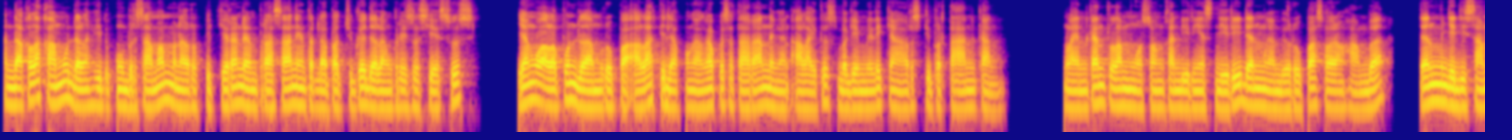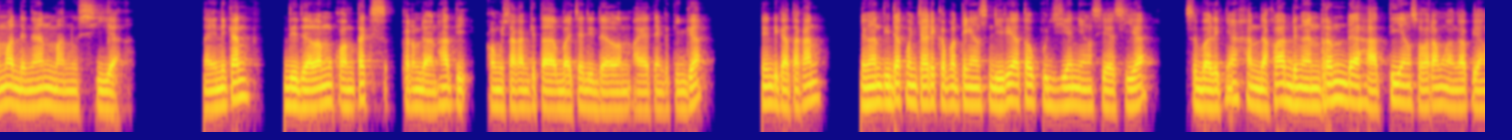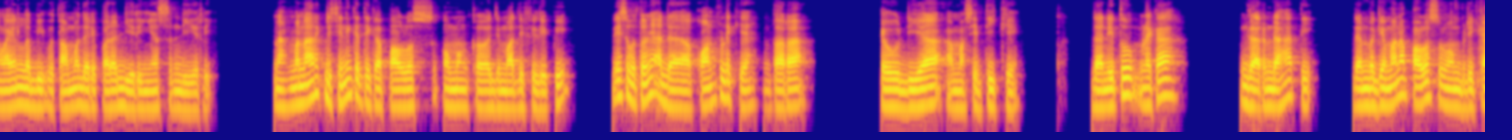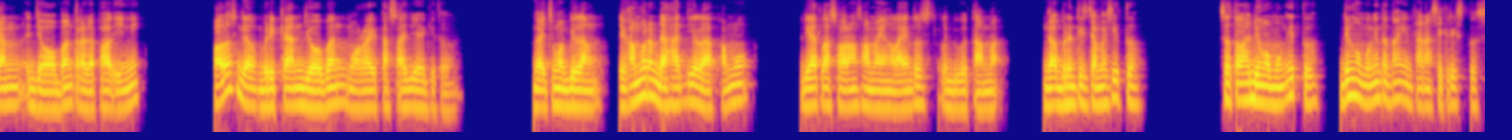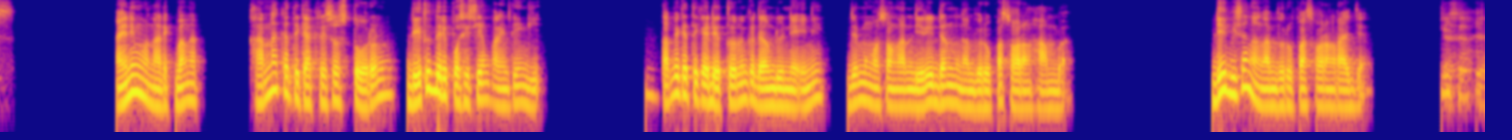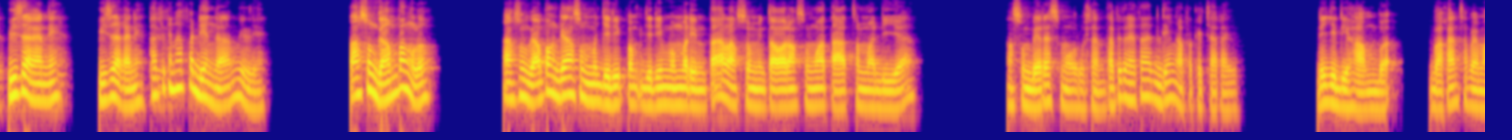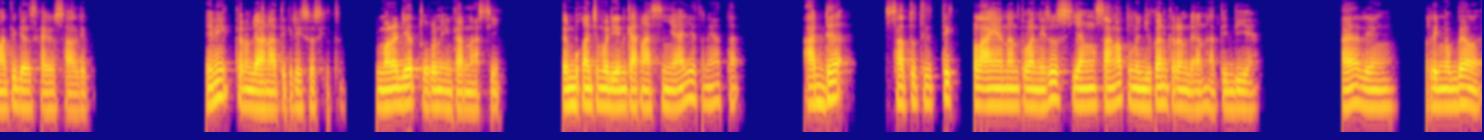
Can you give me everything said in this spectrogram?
Hendaklah kamu dalam hidupmu bersama menaruh pikiran dan perasaan yang terdapat juga dalam Kristus Yesus, yang walaupun dalam rupa Allah tidak menganggap kesetaraan dengan Allah itu sebagai milik yang harus dipertahankan, melainkan telah mengosongkan dirinya sendiri dan mengambil rupa seorang hamba dan menjadi sama dengan manusia. Nah ini kan di dalam konteks kerendahan hati. Kalau misalkan kita baca di dalam ayat yang ketiga, ini dikatakan dengan tidak mencari kepentingan sendiri atau pujian yang sia-sia, sebaliknya hendaklah dengan rendah hati yang seorang menganggap yang lain lebih utama daripada dirinya sendiri. Nah, menarik di sini ketika Paulus ngomong ke jemaat di Filipi, ini sebetulnya ada konflik ya antara Eudia sama Sintike. Dan itu mereka nggak rendah hati. Dan bagaimana Paulus memberikan jawaban terhadap hal ini? Paulus nggak memberikan jawaban moralitas aja gitu. Nggak cuma bilang, ya kamu rendah hati lah, kamu lihatlah seorang sama yang lain terus lebih utama. Nggak berhenti sampai situ. Setelah dia ngomong itu, dia ngomongin tentang inkarnasi Kristus. Nah ini menarik banget. Karena ketika Kristus turun, dia itu dari posisi yang paling tinggi. Tapi ketika dia turun ke dalam dunia ini, dia mengosongkan diri dan mengambil rupa seorang hamba. Dia bisa nggak ngambil rupa seorang raja? Bisa. Bisa kan ya? Bisa kan ya? Tapi kenapa dia nggak ambil ya? Langsung gampang loh. Langsung gampang dia langsung menjadi jadi memerintah, langsung minta orang semua taat sama dia. Langsung beres semua urusan. Tapi ternyata dia nggak pakai cara itu. Dia jadi hamba. Bahkan sampai mati di atas kayu salib. Ini kerendahan hati Kristus gitu. Di mana dia turun inkarnasi. Dan bukan cuma di inkarnasinya aja ternyata. Ada satu titik pelayanan Tuhan Yesus yang sangat menunjukkan kerendahan hati dia. Kayak ada yang ring a bell?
